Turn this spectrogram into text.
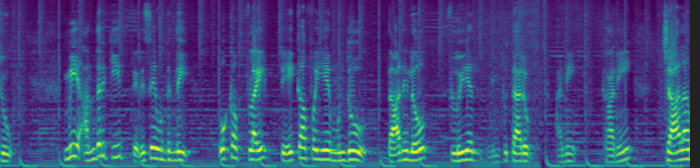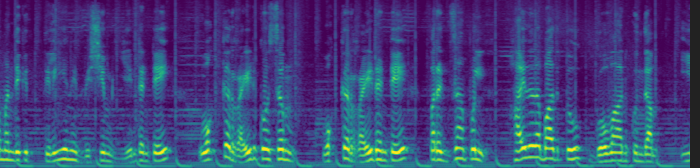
టూ మీ అందరికీ తెలిసే ఉంటుంది ఒక ఫ్లైట్ టేక్ ఆఫ్ అయ్యే ముందు దానిలో ఫ్లూయల్ నింపుతారు అని. కానీ చాలామందికి తెలియని విషయం ఏంటంటే ఒక్క రైడ్ కోసం ఒక్క రైడ్ అంటే for example Hyderabad to Goa అనుకుందాం. ఈ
